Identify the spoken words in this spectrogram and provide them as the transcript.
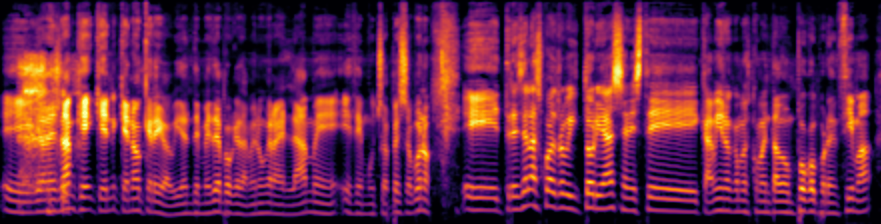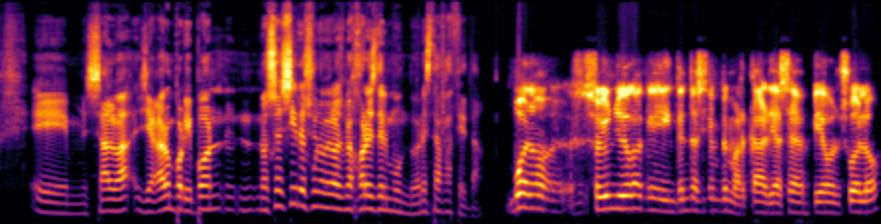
eh, Grand Slam, que, no creo, evidentemente, porque también un Grand Slam eh, es de mucho peso. Bueno, tres de las cuatro victorias en este camino que hemos comentado un poco por encima, Salva, llegaron por Ipón. No sé si eres uno de los mejores del mundo en esta faceta. Bueno, soy un judoka que intenta siempre marcar, ya sea en pie o en suelo.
